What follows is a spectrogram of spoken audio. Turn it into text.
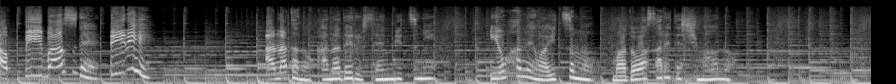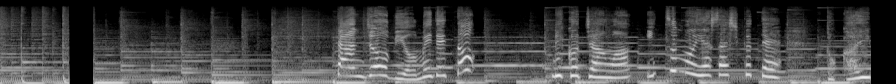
ハッピーバースデーリリー。あなたの奏でる旋律にヨハネはいつも惑わされてしまうの。誕生日おめでとう。リコちゃんはいつも優しくて都会っ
